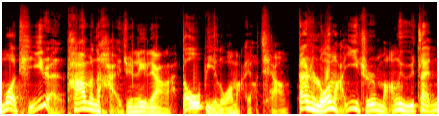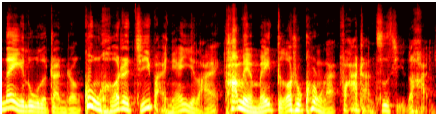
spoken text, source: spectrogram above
莫提人，他们的海军力量啊。都比罗马要强，但是罗马一直忙于在内陆的战争。共和这几百年以来，他们也没得出空来发展自己的海军。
